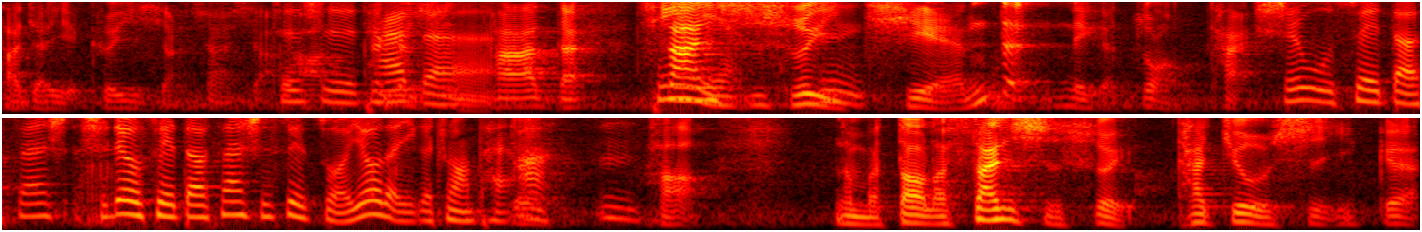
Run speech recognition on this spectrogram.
大家也可以想象下，这是他的他的三十岁前的那个状态，十五岁到三十，十六岁到三十岁左右的一个状态啊，嗯，好，那么到了三十岁，它就是一个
